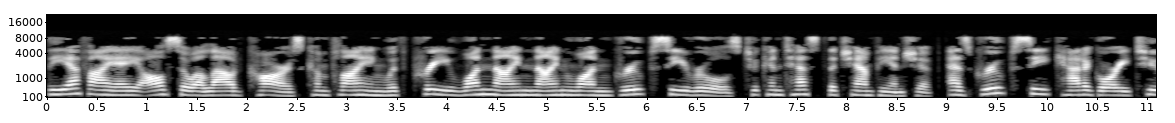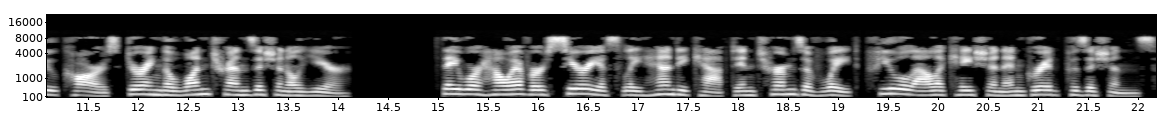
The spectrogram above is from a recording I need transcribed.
the FIA also allowed cars complying with pre-1991 Group C rules to contest the championship, as Group C Category 2 cars during the one transitional year. They were however seriously handicapped in terms of weight, fuel allocation and grid positions.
